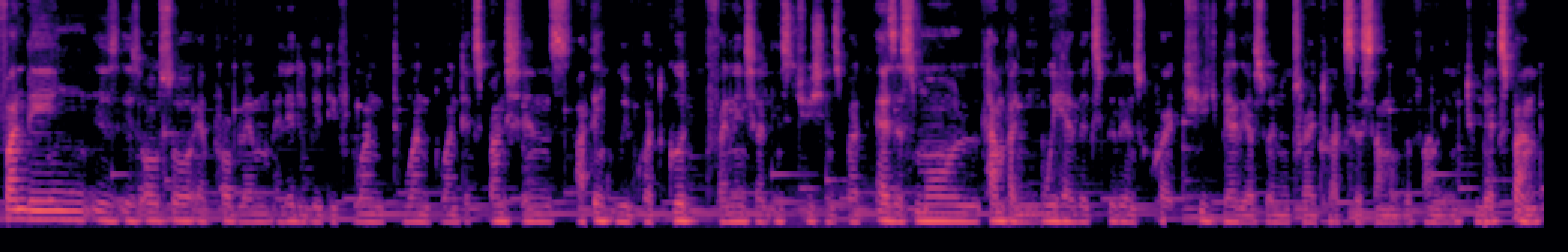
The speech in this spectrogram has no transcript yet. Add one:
Funding is, is also a problem a little bit if you want want want expansions. I think we've got good financial institutions, but as a small company, we have experienced quite huge barriers when we try to access some of the funding to expand.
